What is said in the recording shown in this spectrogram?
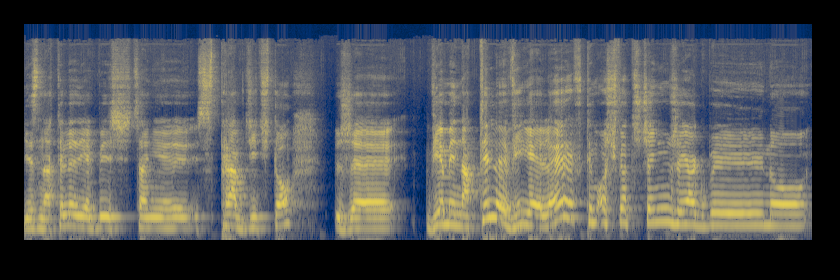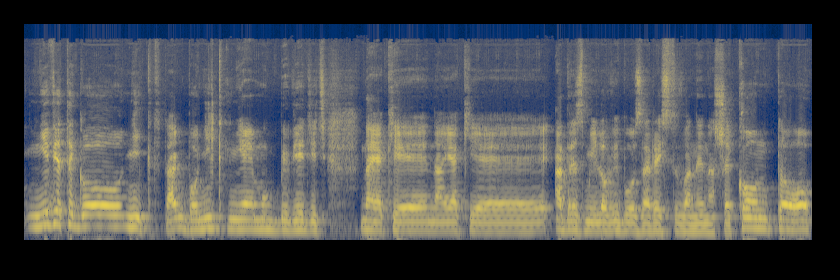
jest na tyle jakby w stanie sprawdzić to, że wiemy na tyle wiele w tym oświadczeniu, że jakby no, nie wie tego nikt, tak? Bo nikt nie mógłby wiedzieć, na jakie, na jakie adres mailowy było zarejestrowane nasze konto,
